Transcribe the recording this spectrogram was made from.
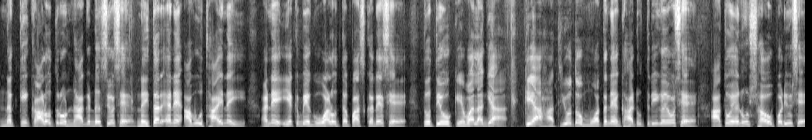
નક્કી કાળોતરો નાગ ડસ્યો છે. નહીતર એને આવું થાય નહીં અને એક બે ગોવાળો તપાસ કરે છે. તો તેઓ કહેવા લાગ્યા કે આ હાથીઓ તો મોતને ઘાટ ઉતરી ગયો છે. આ તો એનું શવ પડ્યું છે.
